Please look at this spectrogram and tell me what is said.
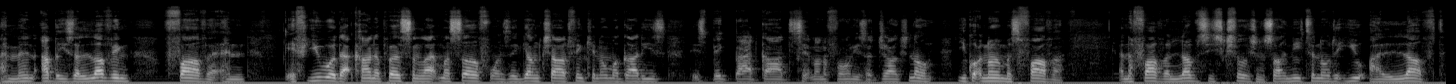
Amen. Abba, he's a loving father. And if you were that kind of person like myself, when as a young child, thinking, oh my God, he's this big bad God sitting on the throne, he's a judge. No, you've got to know him as father. And the father loves his children. So I need to know that you are loved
